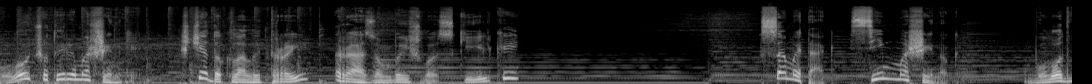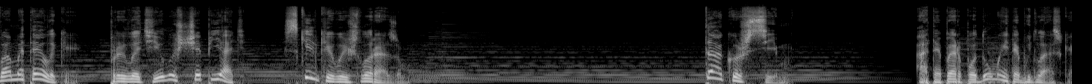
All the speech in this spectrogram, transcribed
Було 4 машинки. Ще доклали 3, разом вийшло скільки? Саме так, сім машинок. Було два метелики, прилетіло ще п'ять. Скільки вийшло разом? Також сім. А тепер подумайте, будь ласка,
